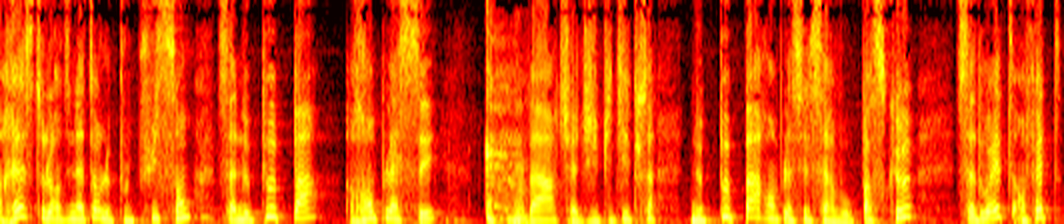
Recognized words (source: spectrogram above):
reste l'ordinateur le plus puissant. Ça ne peut pas remplacer Bard, ChatGPT, tout ça ne peut pas remplacer le cerveau parce que ça doit être en fait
